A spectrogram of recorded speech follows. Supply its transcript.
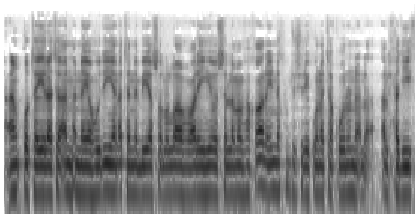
عن قتيلة أن يهوديا أتى النبي صلى الله عليه وسلم فقال إنكم تشركون تقولون الحديث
